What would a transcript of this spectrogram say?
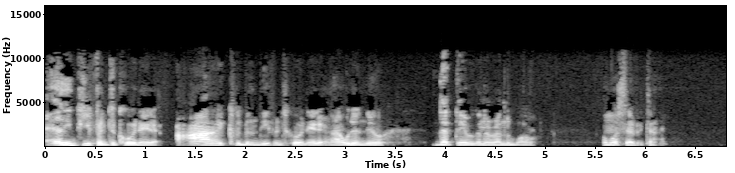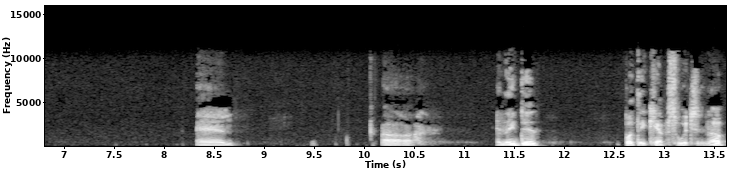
any defensive coordinator, I could have been a defensive coordinator, and I would have knew that they were going to run the ball almost every time. And uh, and they did, but they kept switching up.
